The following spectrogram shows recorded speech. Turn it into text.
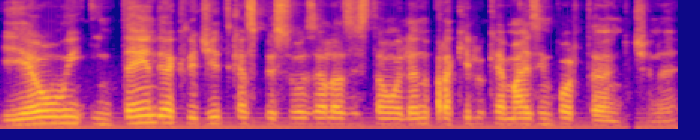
E eu entendo e acredito que as pessoas, elas estão olhando para aquilo que é mais importante, né?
